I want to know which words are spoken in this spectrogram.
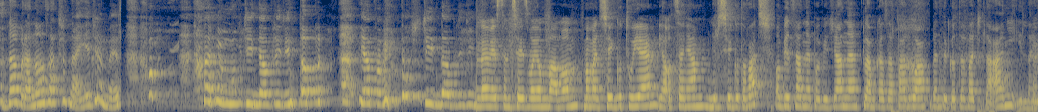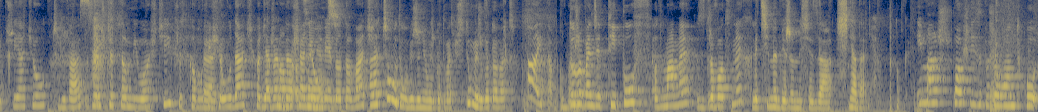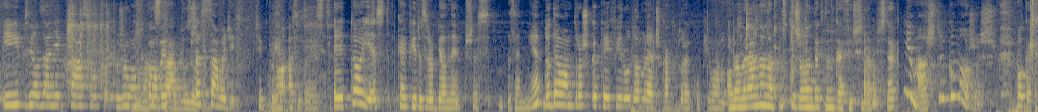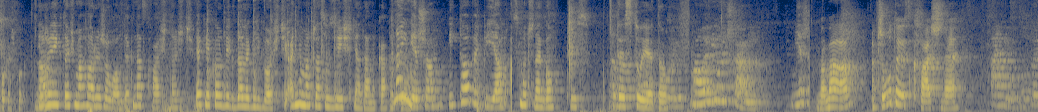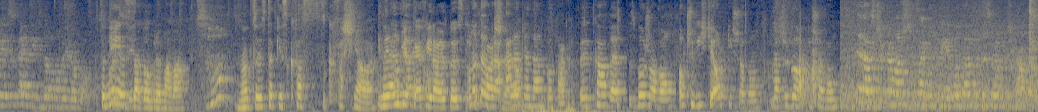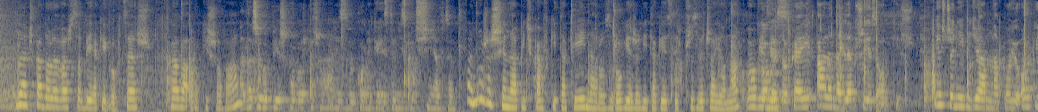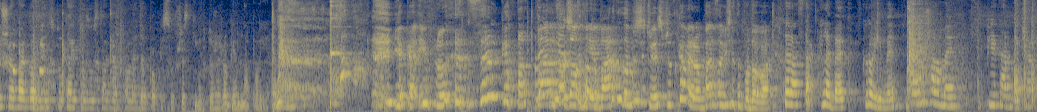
Dobra, no zaczynaj, jedziemy. Aniu, mów dzień dobry, dzień dobry. Ja powiem też dzień dobry, dzień dobry. Jestem dzisiaj z moją mamą. Mama dzisiaj gotuje. Ja oceniam. Będziesz dzisiaj gotować? Obiecane, powiedziane, klamka zapadła. Będę gotować dla Ani i dla Tak. jej przyjaciół. Czyli was. Ze szczyptą miłości, wszystko musi Tak. się udać, chociaż Ja będę mamusia nie oceniać. umie gotować. Ale czemu ty mówisz, że nie umiesz gotować? Przecież ty umiesz gotować. Oj tam. Dużo będzie tipów od mamy, zdrowotnych. Lecimy, bierzemy się za śniadanie. Okej. I masz poślizg w żołądku i związanie kwasów żołądkowych bluzę. przez cały dzień. Dziękuję. No, a co to jest? Y, To jest kefir zrobiony przeze mnie. Dodałam troszkę kefiru do mleczka, które kupiłam od... Mam rano na pusty żołądek ten kefir się napić, tak? Nie masz, tylko możesz. Pokaż, pokaż, pokaż. No. Jeżeli ktoś ma chory żołądek, nadkwaśność, jakiekolwiek dolegliwości, a nie ma czasu zjeść śniadanka. No i mieszam. I to wypijam. Smacznego. Cheese. Testuję to. Małymi łyczkami. Mama, a czemu to jest kwaśne? Aniu, bo to jest kefir z domowej roboty. To nie jest za dobre, mama. Co? No, to jest takie skwas, kwaśniałe. No ja lubię kefir, ale to jest trochę No dobra, kwaśne. ale no. śniadanko tak. Y, Kawę zbożową, oczywiście orkiszową. Dlaczego orkiszową? Teraz czekam aż się zagotuje woda, żeby zrobić kawę. Mleczka dolewasz sobie jakiego chcesz. Kawa orkiszowa. A dlaczego pijesz kawę orkiszową, a nie zwykłą, jak ja jestem niskociśnieniowcem? Ale możesz się napić kawki takiej na rozruch, jeżeli tak jesteś przyzwyczajona. Owiec Owiec. jest ok, ale najlepszy jest orkisz. Jeszcze nie widziałam napoju orkiszowego, więc tutaj pozostawiam pole do popisu wszystkim, którzy robią napoje. Jaka influencerka! Bardzo dobrze, bardzo dobrze się czujesz przed kamerą, bardzo mi się to podoba. Teraz tak, chlebek kroimy, włączamy piekarniczek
